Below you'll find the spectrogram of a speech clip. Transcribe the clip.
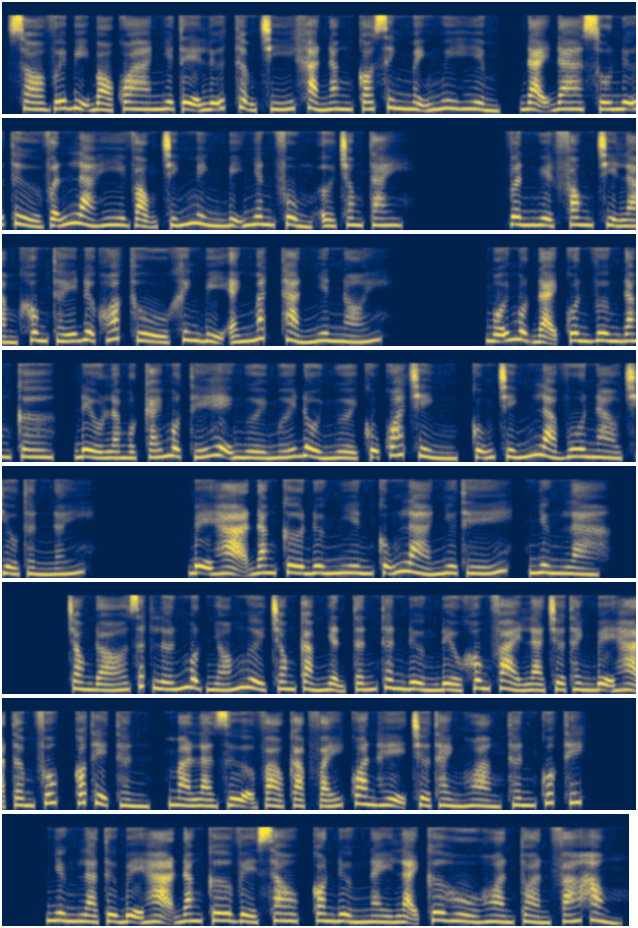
So với bị bỏ qua như tệ lữ thậm chí khả năng có sinh mệnh nguy hiểm, đại đa số nữ tử vẫn là hy vọng chính mình bị nhân phủng ở trong tay. Vân Nguyệt Phong chỉ làm không thấy được hoắc thù khinh bị ánh mắt thản nhiên nói. Mỗi một đại quân vương đăng cơ, đều là một cái một thế hệ người mới đổi người cũ quá trình, cũng chính là vua nào triều thần nấy. Bệ hạ đăng cơ đương nhiên cũng là như thế, nhưng là... Trong đó rất lớn một nhóm người trong cảm nhận tấn thân đường đều không phải là trở thành bệ hạ tâm phúc có thể thần, mà là dựa vào cặp váy quan hệ trở thành hoàng thân quốc thích. Nhưng là từ bệ hạ đăng cơ về sau, con đường này lại cơ hồ hoàn toàn phá hỏng.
